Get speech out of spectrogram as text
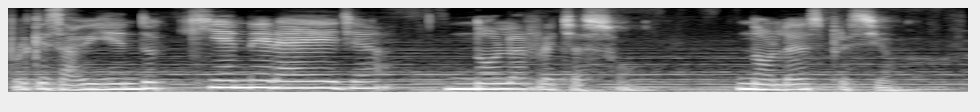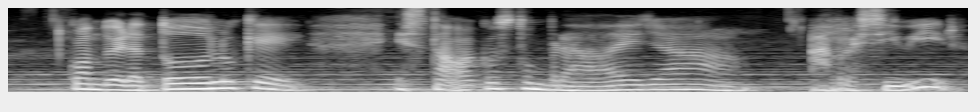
porque sabiendo quién era ella, no la rechazó, no la despreció cuando era todo lo que estaba acostumbrada ella a, recibir.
